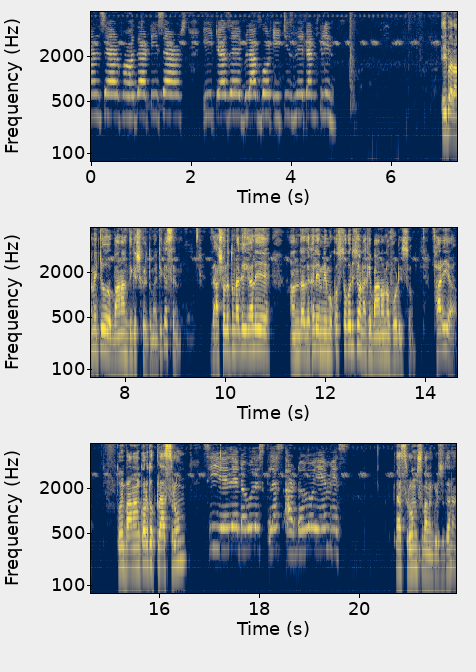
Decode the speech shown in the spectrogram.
and chair for the teachers. It has a blackboard. It is neat and clean. এইবার আমি একটু বানান জিজ্ঞেস করি তোমায় ঠিক আছে? যে আসলে তোমরা কি খালি আন্দাজে খালি এমনি মুখস্থ করেছ নাকি বানানো পড়িছো? ফারিয়া তুমি বানান করো তো classroom C L A double S class R double O M S classrooms বানান করেছ তাই না?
